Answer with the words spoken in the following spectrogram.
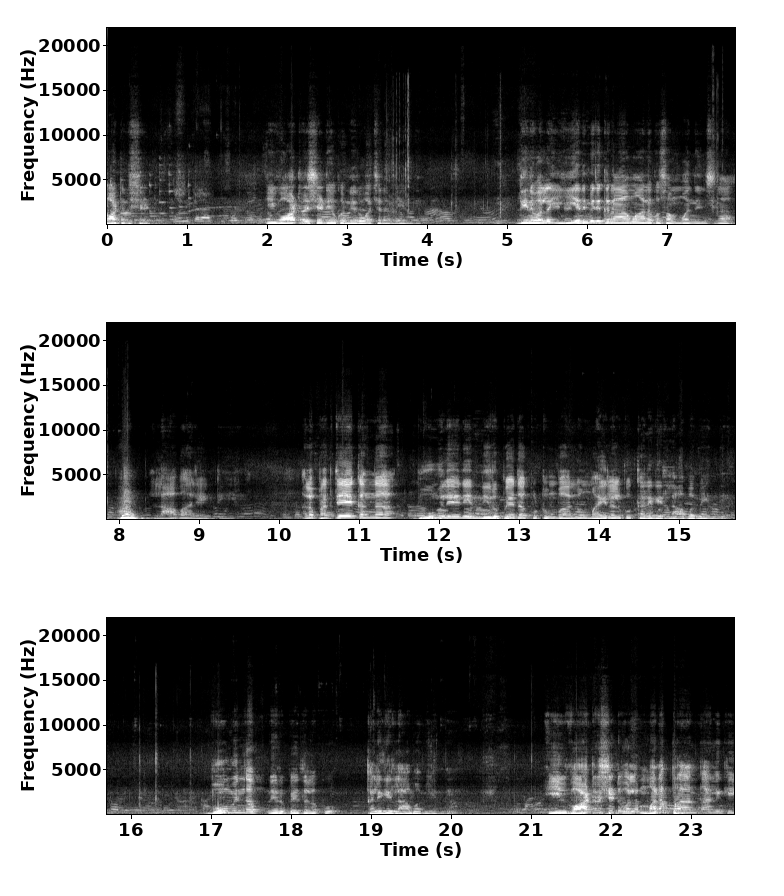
వాటర్ షెడ్. ఈ వాటర్ షెడ్ యొక్క నిర్వచనం ఏంటి దీనివల్ల ఈ ఎనిమిది గ్రామాలకు సంబంధించిన లాభాలేంటి? అలా ప్రత్యేకంగా భూమి లేని నిరుపేద కుటుంబాలు మహిళలకు కలిగే లాభం ఏంది భూమి నిరుపేదలకు కలిగే లాభం ఏంది ఈ వాటర్ షెడ్ వల్ల మన ప్రాంతానికి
